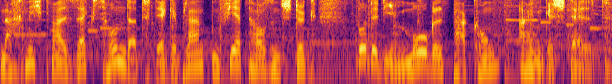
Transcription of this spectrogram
Nach nicht mal 600 der geplanten 4000 Stück wurde die Mogelpackung eingestellt.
